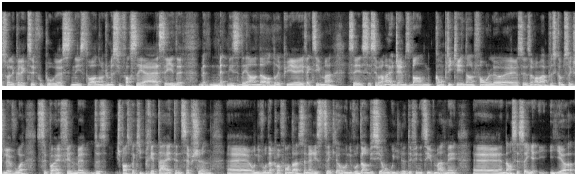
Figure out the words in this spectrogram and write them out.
soit le collectif ou pour Ciné Histoire. Donc, je me suis forcé à essayer de mettre, mettre mes idées en ordre. Et puis, effectivement, c'est c'est vraiment un James Bond compliqué, dans le fond. là. Euh, c'est vraiment plus comme ça que je le vois. C'est pas un film... de- je pense pas qu'il prétend être Inception euh, au niveau de la profondeur scénaristique, là, au niveau de l'ambition, oui, là, définitivement, mais euh, non, c'est ça, il y, a,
